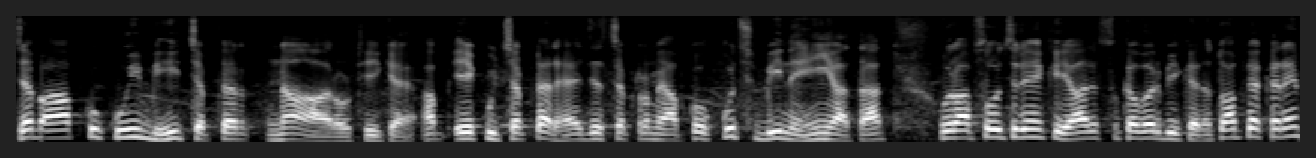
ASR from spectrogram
जब आपको कोई भी चैप्टर ना आ रहा हो, ठीक है? अब एक कोई चैप्टर है, जिस चैप्टर में आपको कुछ भी नहीं आता, और आप सोच रहे हैं कि यार इसको कवर भी करें तो आप क्या करें?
